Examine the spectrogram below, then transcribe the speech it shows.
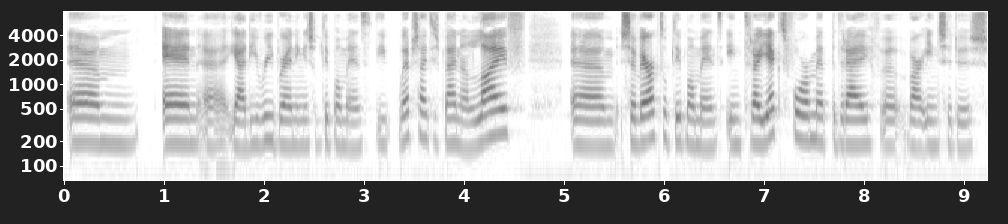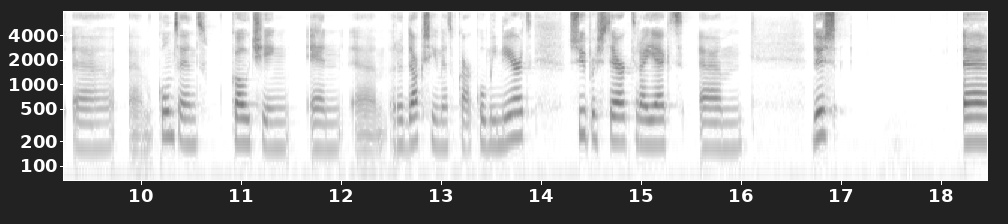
Um, en uh, ja, die rebranding is op dit moment. Die website is bijna live. Um, ze werkt op dit moment in trajectvorm met bedrijven, waarin ze dus uh, um, content, coaching en um, redactie met elkaar combineert. Super sterk traject. dus uh,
